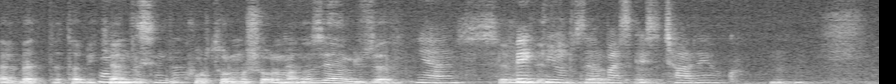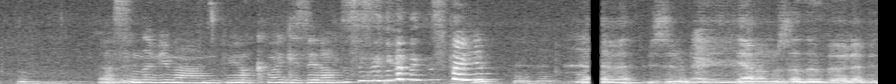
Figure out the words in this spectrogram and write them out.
Elbette tabii Onun kendi dışında- kurtulmuş olmanız en güzel. Yani sevindirici bekliyoruz ya başka çare yok. Yani, Aslında bir mani bir yok ama güzel oldu sizin yanınızdayım. evet bizim e, yanımıza da böyle bir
